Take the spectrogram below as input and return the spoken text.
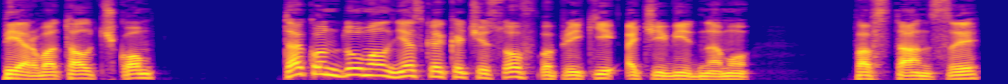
первотолчком. Так он думал несколько часов вопреки очевидному. Повстанцы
